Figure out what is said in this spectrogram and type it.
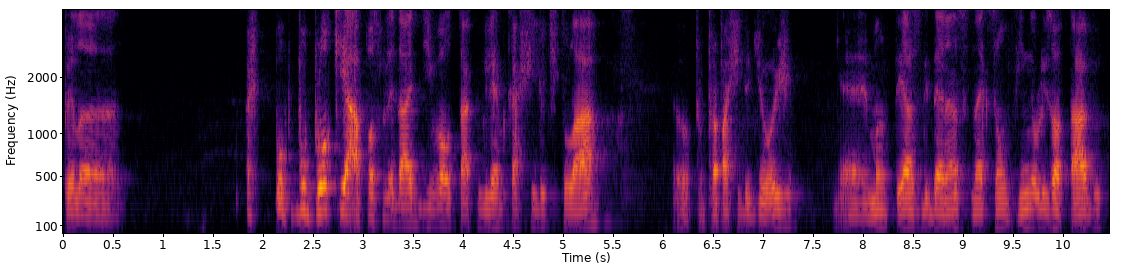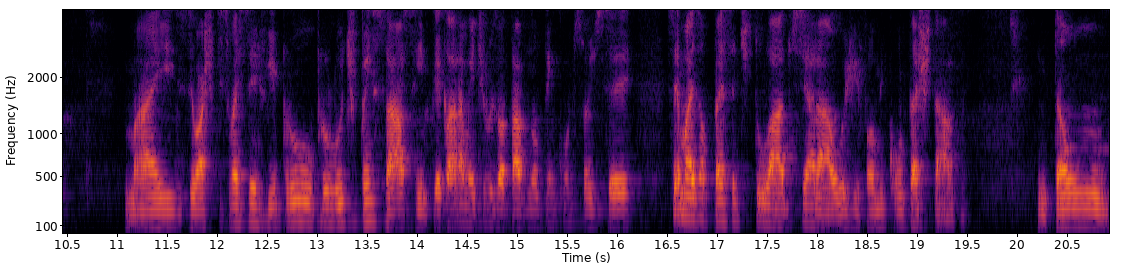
pela por, por, bloquear a possibilidade de voltar com o Guilherme Castilho titular para a partida de hoje, é, manter as lideranças, né, que são Vina e Luiz Otávio, mas eu acho que isso vai servir para o Lúcio pensar, assim, porque claramente o Luiz Otávio não tem condições de ser, ser mais uma peça titular do Ceará hoje de forma incontestável. Então,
